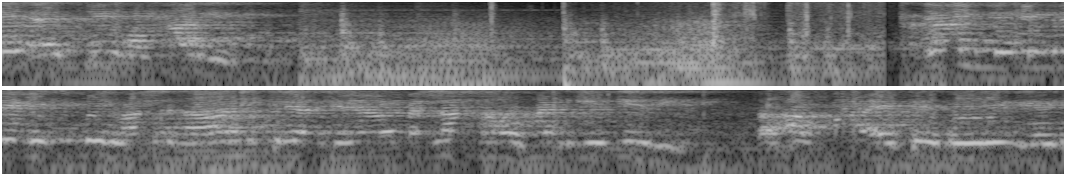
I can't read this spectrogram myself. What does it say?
ਇੱਥੇ ਹੀ ਰਹਾਂਗੇ ਇੱਥੇ ਹੀ ਹੋਵਾਂਗੇ ਜੇ ਮੀਟਿੰਗ ਦੇ ਵਿੱਚ ਕੋਈ ਹੱਲ ਨਾ ਨਿਕਲਿਆ ਜਿਵੇਂ ਮੈਂ ਪਹਿਲਾਂ ਅਨਾਉਂਸਮੈਂਟ ਕੀਤੀ ਸੀ ਤਾਂ ਆਪਾਂ ਇੱਥੇ ਸਵੇਰੇ ਗੇਟ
